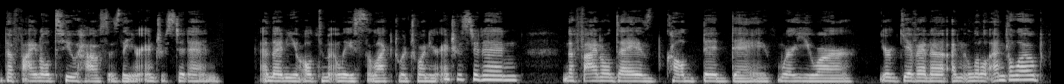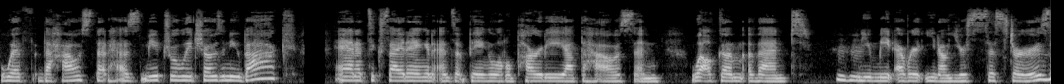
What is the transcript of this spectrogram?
the final two houses that you're interested in and then you ultimately select which one you're interested in. And the final day is called bid day, where you are you're given a, a little envelope with the house that has mutually chosen you back. And it's exciting and it ends up being a little party at the house and welcome event. Mm-hmm. You meet every, you know, your sisters.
